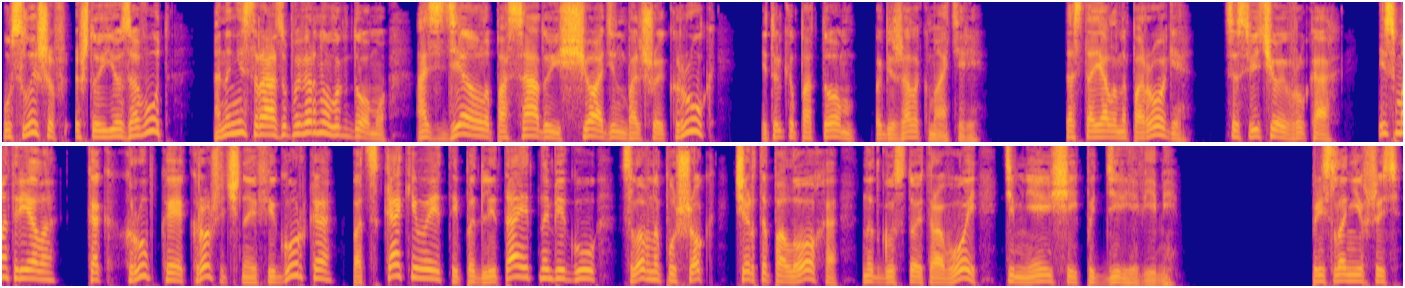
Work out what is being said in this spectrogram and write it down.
Услышав, что ее зовут, она не сразу повернула к дому, а сделала по саду еще один большой круг и только потом побежала к матери. Та стояла на пороге со свечой в руках и смотрела, как хрупкая крошечная фигурка подскакивает и подлетает на бегу, словно пушок чертополоха над густой травой, темнеющей под деревьями. Прислонившись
